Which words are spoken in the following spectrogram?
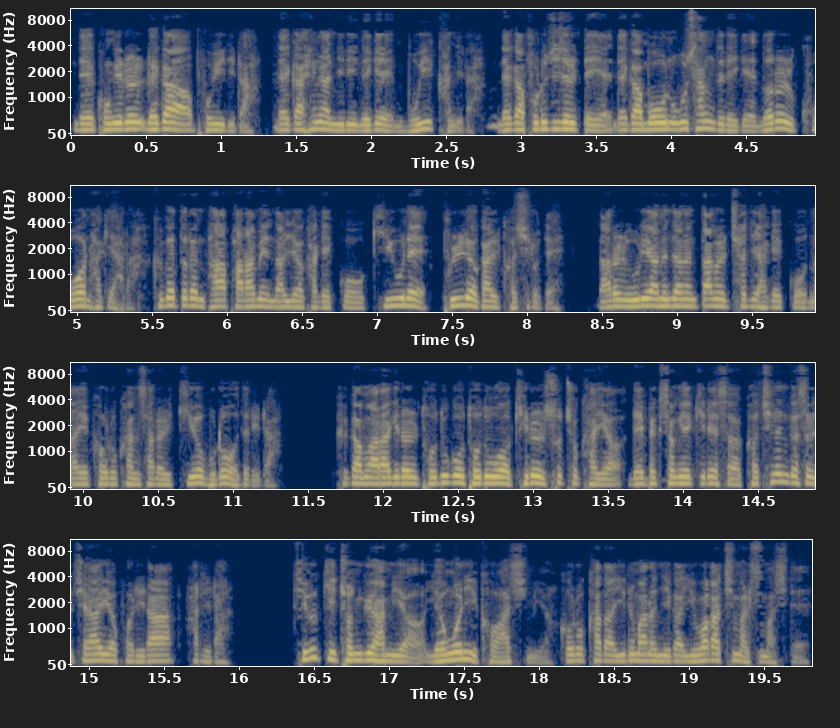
내 공의를 내가 보이리라. 내가 행한 일이 내게 무익하니라. 내가 부르짖을 때에 내가 모은 우상들에게 너를 구원하게 하라. 그것들은 다 바람에 날려가겠고 기운에 불려갈 것이로되 나를 의뢰하는 자는 땅을 차지하겠고 나의 거룩한 살을 기업으로 얻으리라. 그가 말하기를 도두고 도두어 길을 수축하여 내 백성의 길에서 거치는 것을 제하여 버리라 하리라 지극히 존귀하며 영원히 거하시며 거룩하다 이름하는 이가 이와 같이 말씀하시되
